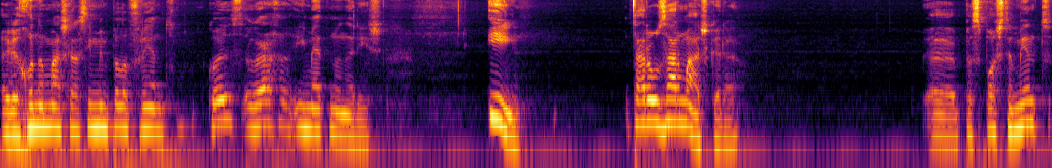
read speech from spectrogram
agarrou na máscara assim mesmo pela frente, coisa, agarra e mete no nariz. E estar a usar máscara uh, para supostamente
